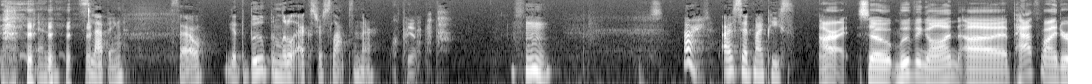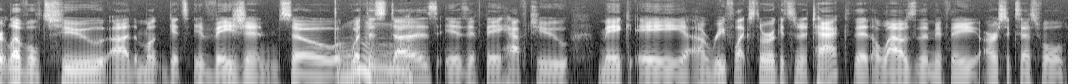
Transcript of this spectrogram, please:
and slapping. So you get the boop and little extra slaps in there. yeah. All right, I've said my piece. All right. So moving on, uh, Pathfinder at level two, uh, the monk gets evasion. So what this does is if they have to make a, a reflex throw against an attack that allows them, if they are successful,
